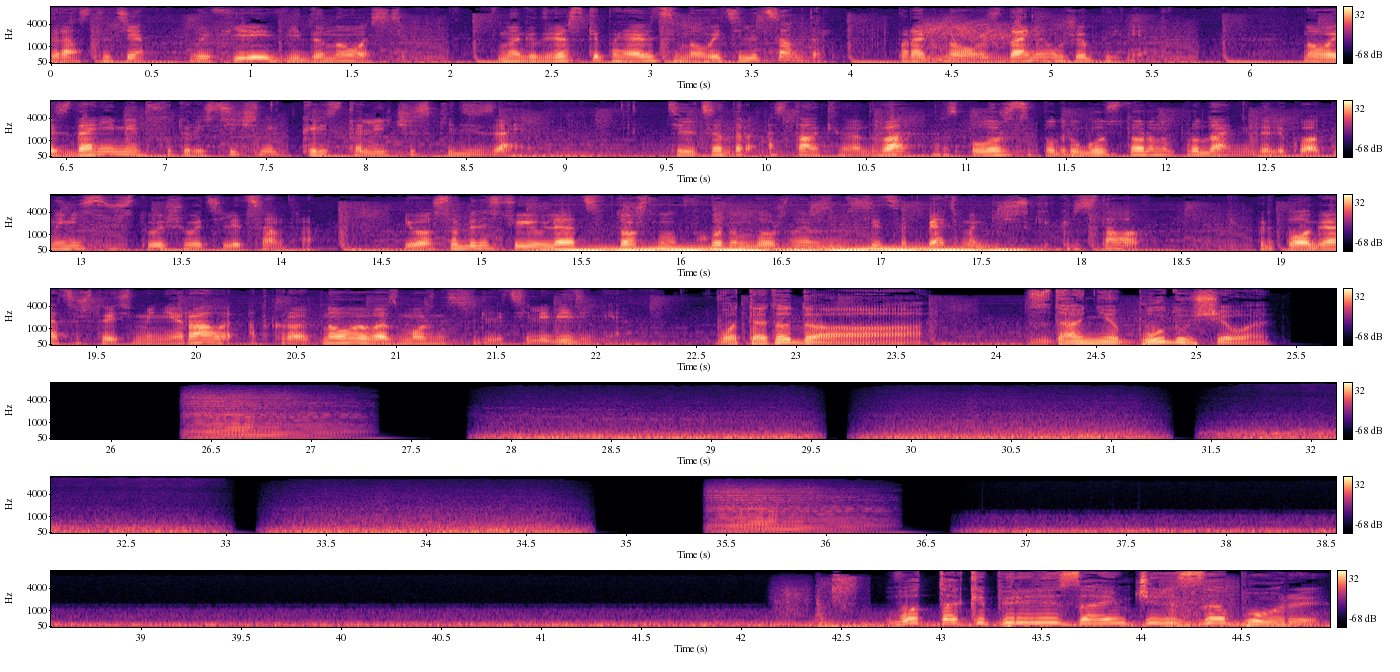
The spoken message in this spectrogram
Здравствуйте, в эфире Вида новости. В Многодверске появится новый телецентр. Проект нового здания уже принят. Новое здание имеет футуристичный кристаллический дизайн. Телецентр Останкино-2 расположится по другую сторону пруда, недалеко от ныне существующего телецентра. Его особенностью является то, что над входом должны разместиться 5 магических кристаллов. Предполагается, что эти минералы откроют новые возможности для телевидения. Вот это да! Здание будущего! Вот так и перелезаем через заборы.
